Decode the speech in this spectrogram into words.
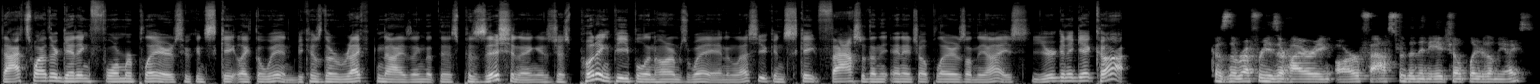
That's why they're getting former players who can skate like the wind because they're recognizing that this positioning is just putting people in harm's way. And unless you can skate faster than the NHL players on the ice, you're going to get caught. Because the referees they're hiring are faster than the NHL players on the ice?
